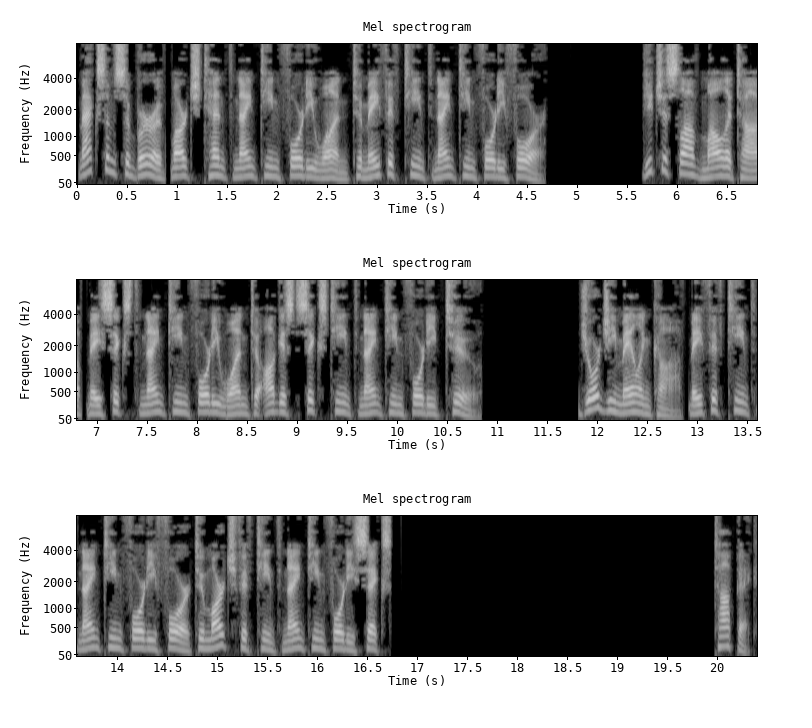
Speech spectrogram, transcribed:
Maxim Saburov, March 10, 1941 to May 15, 1944. Vyacheslav Molotov, May 6, 1941 to August 16, 1942. Georgy Malenkov, May 15, 1944 to March 15, 1946. Topic:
